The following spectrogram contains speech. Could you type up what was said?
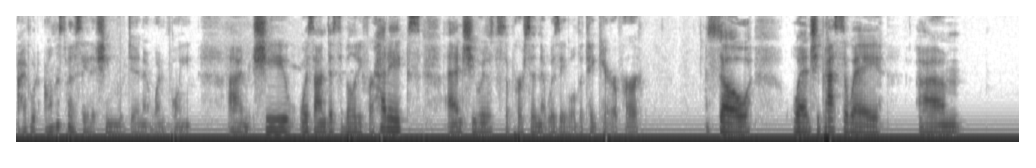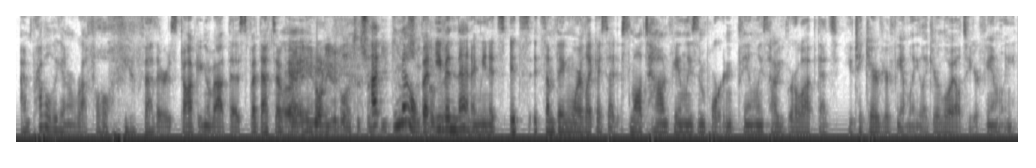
i would almost want to say that she moved in at one point. Um, she was on disability for headaches and she was the person that was able to take care of her. So when she passed away um, i'm probably going to ruffle a few feathers talking about this but that's okay And you don't need to go into certain I- details. no, but okay. even then, I mean, it's it's it's something where, like I said, small town family's important. Family's how you grow up. That's you take care of your family, like you're loyal to your family.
